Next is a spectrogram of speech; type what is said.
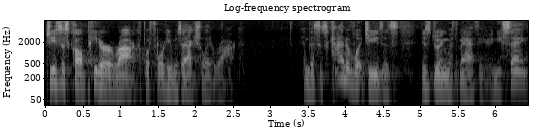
Jesus called Peter a rock before he was actually a rock. And this is kind of what Jesus is doing with Matthew. And he's saying,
